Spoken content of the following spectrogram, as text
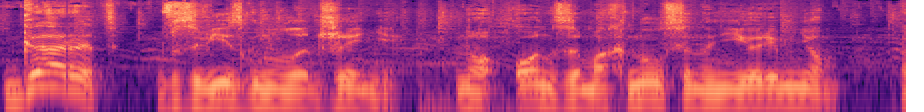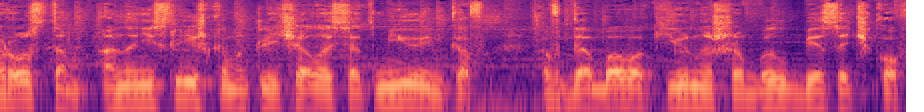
«Гаррет!» – взвизгнула Дженни, но он замахнулся на нее ремнем. Ростом она не слишком отличалась от Мьюинков, вдобавок юноша был без очков.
